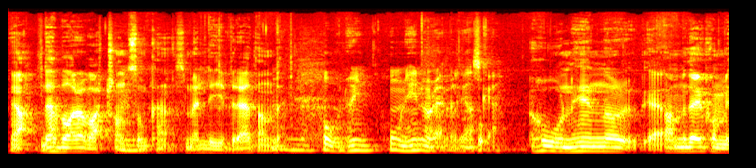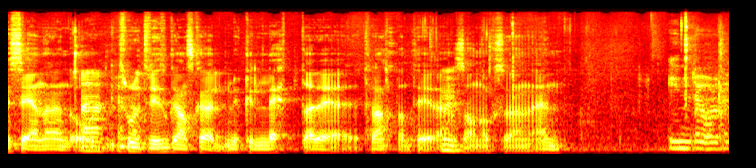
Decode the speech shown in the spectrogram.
Ja, det har bara varit sånt som, kan, som är livräddande. Horn, hornhinnor är väl ganska... Hornhinnor, ja men det kommer senare ändå. Ah, okej. Troligtvis ganska mycket lättare transplantera en sån också än, än, Inre organ.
